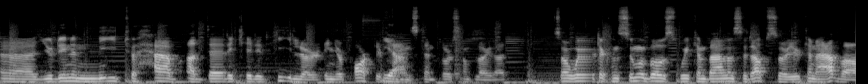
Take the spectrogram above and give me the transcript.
uh, you didn't need to have a dedicated healer in your party, Yeah. for instance, or something like that. So with the consumables, we can balance it up so you can have a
